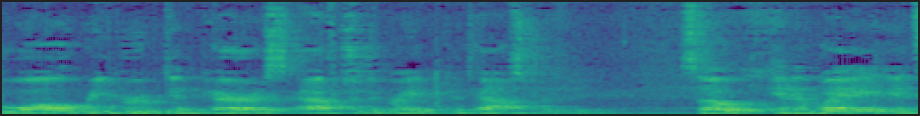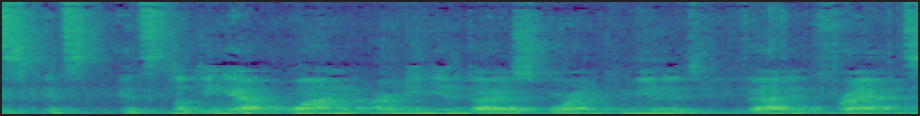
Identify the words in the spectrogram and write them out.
who all regrouped in Paris after the Great Catastrophe. So, in a way, it's, it's, it's looking at one Armenian diasporan community, that in France,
